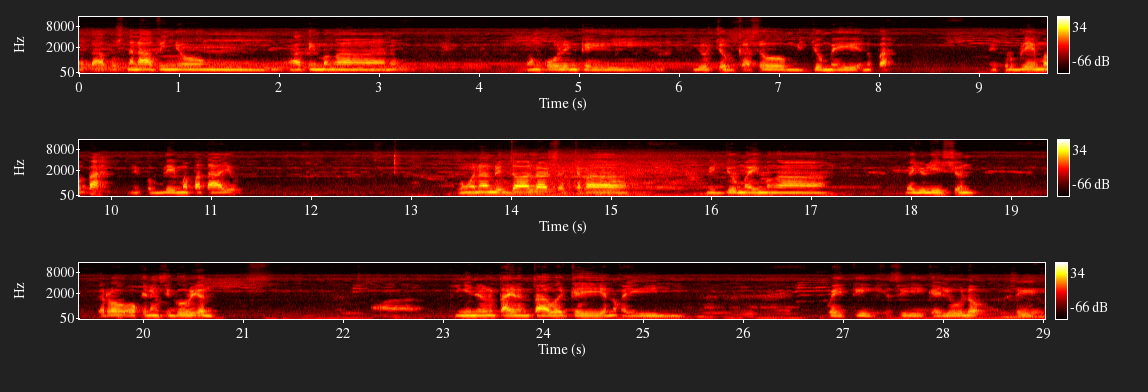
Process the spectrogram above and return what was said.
Natapos na natin yung ating mga ano tungkulin kay YouTube kaso medyo may ano pa may problema pa may problema pa tayo. Yung 100 dollars at saka medyo may mga violation. Pero okay lang siguro yun. Ah, hingi na lang tayo ng tawad kay ano kay Waity kasi kay Lulo kasi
